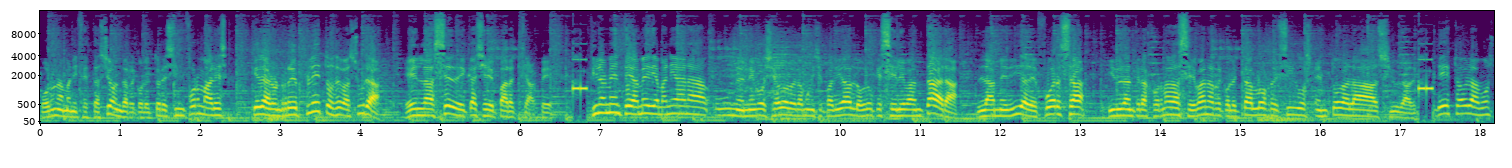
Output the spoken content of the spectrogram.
por una manifestación de recolectores informales, quedaron repletos de basura en la sede de calle Parchape. Finalmente, a media mañana, un negociador de la municipalidad logró que se levantara la medida de fuerza y durante la jornada se van a recolectar los residuos en toda la ciudad. De esto hablamos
